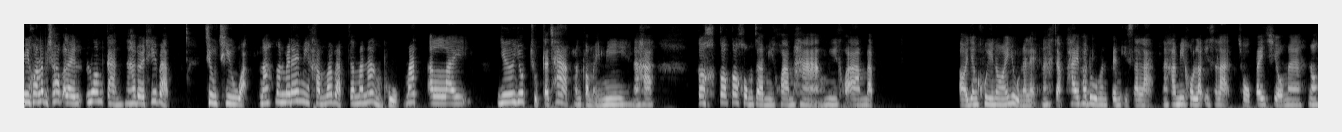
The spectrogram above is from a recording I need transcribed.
มีความรับผิดชอบอะไรร่วมกันนะคะโดยที่แบบชิวๆอะนะมันไม่ได้มีคำว่าแบบจะมานั่งผูกมัดอะไร ยื้อยุดฉุดกระชากมันก็ไม่มีนะคะ ก็ก็ก็คงจะมีความห่างมีความแบบเออยังคุยน้อยอยู่นั่นแหละนะจากไพ่พระดูมันเป็นอิสระนะคะ มีคนรักอิสระโฉบไปเฉียวมาเนาะ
